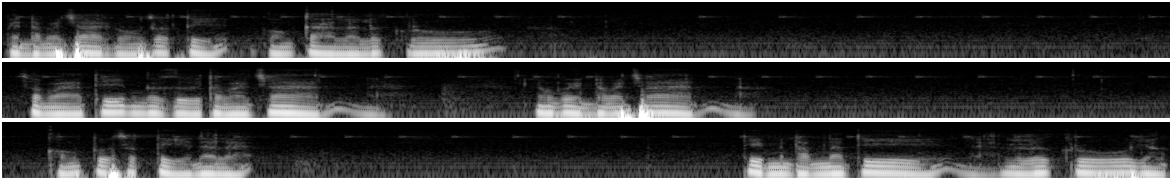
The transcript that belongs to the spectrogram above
เป็นธรรมชาติของสติของการระลึกรู้ สมาธิมันก็คือธรรมชาติแล้วก็เป็นธรรมชาติ ของตัวสตินั่นแหละ ที่มันทำหน้าที่ระลึกรู้อย่าง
